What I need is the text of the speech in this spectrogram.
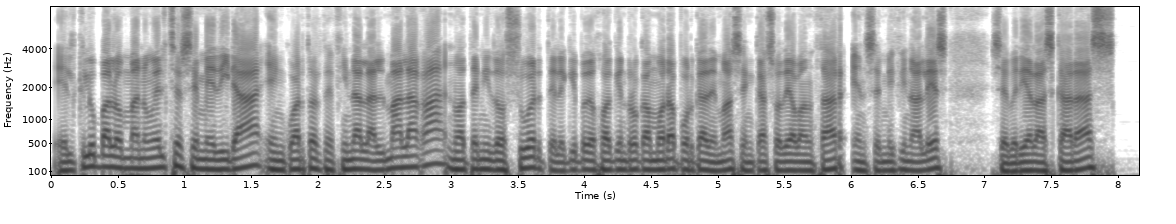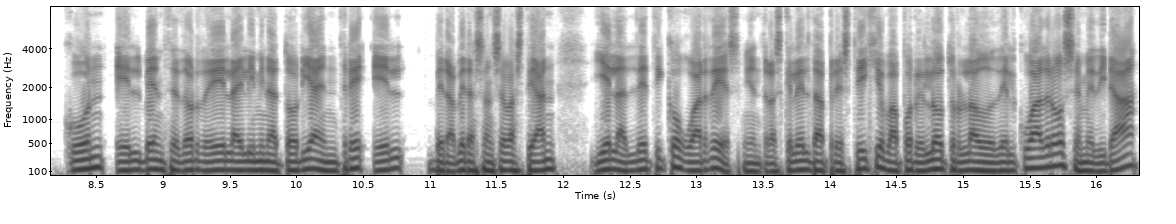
El club balonmano Elche se medirá en cuartos de final al Málaga. No ha tenido suerte el equipo de Joaquín Rocamora porque además en caso de avanzar en semifinales se vería las caras con el vencedor de la eliminatoria entre el Veravera San Sebastián y el Atlético Guardés, mientras que el Elda Prestigio va por el otro lado del cuadro, se medirá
